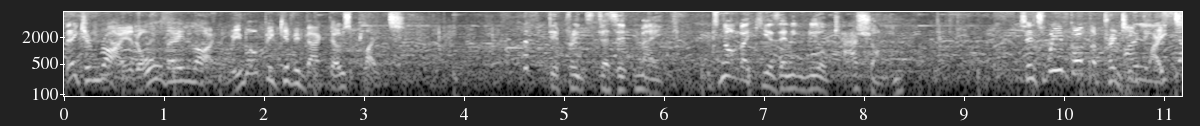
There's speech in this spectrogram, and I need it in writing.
They can riot all they like. We won't be giving back those plates. What difference does it make? It's not like he has any real cash on him. Since we've got the printing plates,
